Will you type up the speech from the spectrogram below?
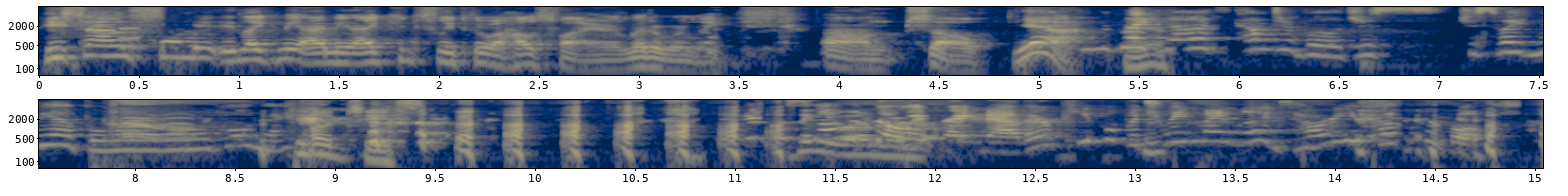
he sounds somebody like me. I mean, I can sleep through a house fire, literally. Um, so yeah, He was like, no, it's comfortable. Just just wake me up when we're, when we're going. Oh, jeez. I think you So want going right now. There are people between my legs. How are you comfortable?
